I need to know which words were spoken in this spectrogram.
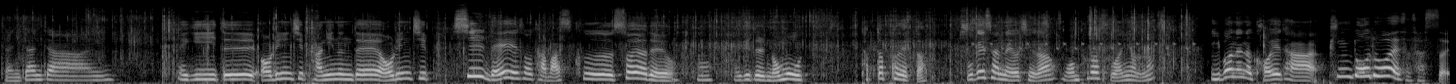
짠짠짠. 애기들 어린이집 다니는데 어린이집 실내에서 다 마스크 써야 돼요. 어, 애기들 너무 답답하겠다. 두 개 샀네요, 제가. 원 플러스 원이었나? 이번에는 거의 다 핑도도에서 샀어요.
